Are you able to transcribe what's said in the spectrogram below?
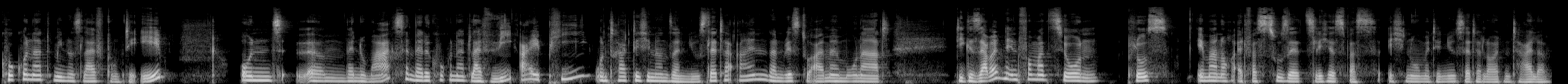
coconut-live.de und ähm, wenn du magst, dann werde Coconut Live VIP und trag dich in unseren Newsletter ein. Dann wirst du einmal im Monat die gesammelten Informationen plus immer noch etwas Zusätzliches, was ich nur mit den Newsletter-Leuten teile,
